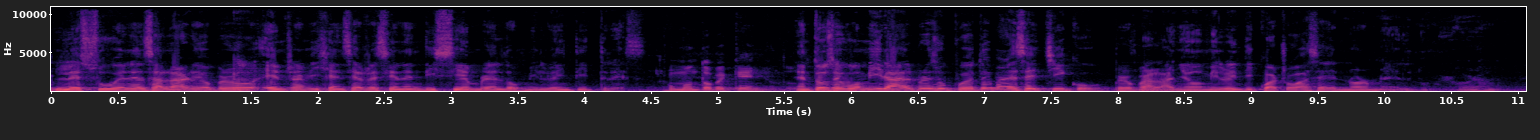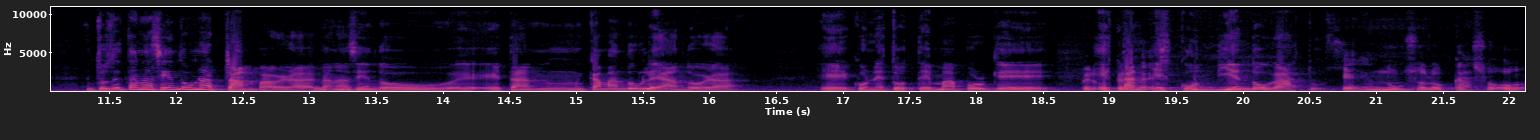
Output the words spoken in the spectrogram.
le suben el salario, pero entra en vigencia recién en diciembre del 2023. Un monto pequeño. Entonces, vos mirás el presupuesto y parece chico, pero para el año 2024 va a ser enorme el número, ¿verdad? Entonces están haciendo una trampa, ¿verdad? Están haciendo, eh, están camanduleando, ¿verdad? Eh, con estos temas porque están escondiendo gastos. ¿Es en un solo caso o,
